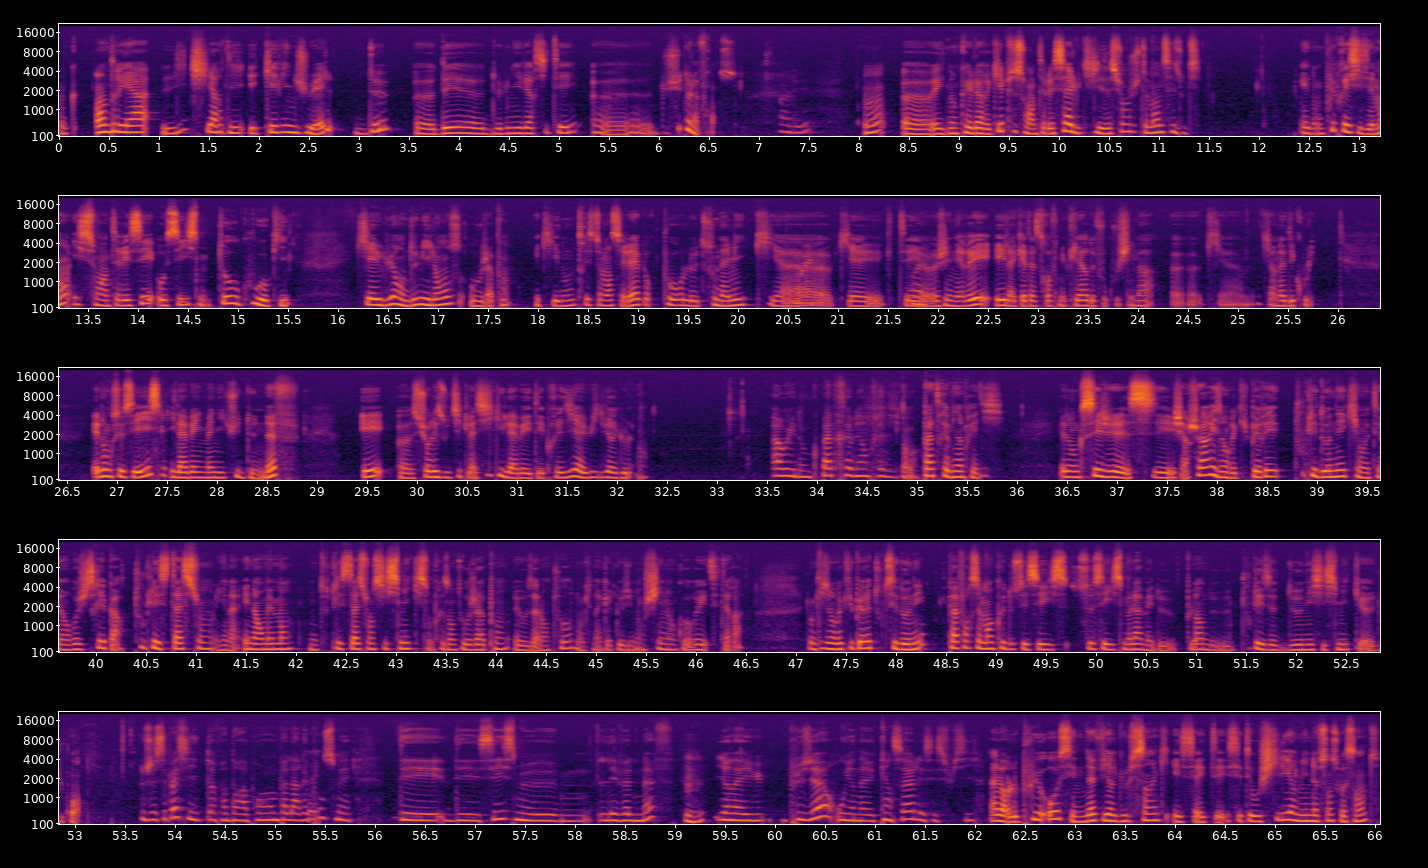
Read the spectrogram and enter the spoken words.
donc Andrea Licciardi et Kevin Juel, deux euh, des- de l'université euh, du sud de la France, Allez. ont, euh, et donc leur équipe se sont intéressés à l'utilisation justement de ces outils. Et donc plus précisément, ils se sont intéressés au séisme Tohoku-oki, qui a eu lieu en 2011 au Japon, et qui est donc tristement célèbre pour le tsunami qui a, qui a été Ouais. euh, généré et la catastrophe nucléaire de Fukushima euh, qui, a- qui en a découlé. Et donc ce séisme, il avait une magnitude de 9, et euh, sur les outils classiques, il avait été prédit à 8,1. Ah oui, donc pas très bien prédit. quoi. Donc pas très bien prédit. Et donc ces, ces chercheurs, ils ont récupéré toutes les données qui ont été enregistrées par toutes les stations, il y en a énormément, toutes les stations sismiques qui sont présentes au Japon et aux alentours, donc il y en a quelques-unes en Chine, en Corée, etc. Donc ils ont récupéré toutes ces données, pas forcément que de ces séis- ce séisme-là, mais de plein de toutes les données sismiques euh, du coin. Je sais pas si. Enfin, t'auras probablement pas la réponse, mais des, des séismes euh, level 9, Mhm. il y en a eu plusieurs ou il y en a eu qu'un seul et c'est celui-ci? Alors le plus haut c'est 9,5 et ça a été, c'était au Chili en 1960.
